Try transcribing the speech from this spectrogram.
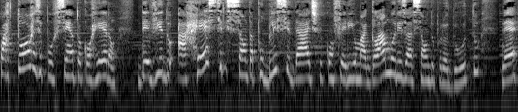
14% ocorreram devido à restrição da publicidade que conferia uma glamorização do produto, né?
